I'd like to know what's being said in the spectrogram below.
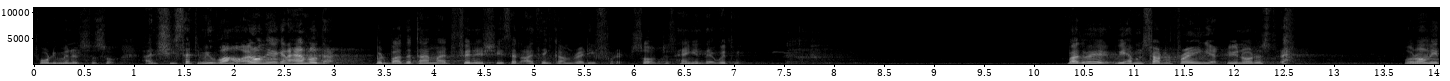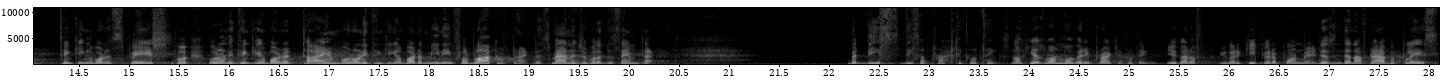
40 minutes or so. And she said to me, wow, I don't think I can handle that. But by the time I'd finished, she said, I think I'm ready for it. So just hang in there with me. By the way, we haven't started praying yet. Do you notice? we're only thinking about a space, we're only thinking about a time, we're only thinking about a meaningful block of time. That's manageable at the same time. But these, these are practical things. Now, here's one more very practical thing. You gotta, you gotta keep your appointment. It isn't enough to have a place,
